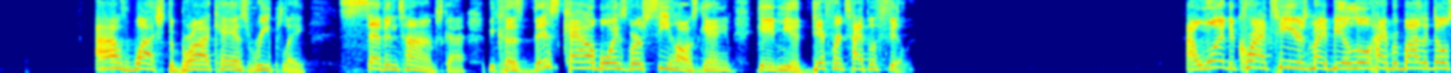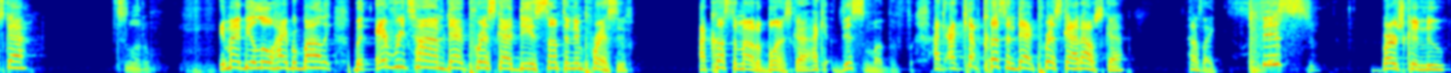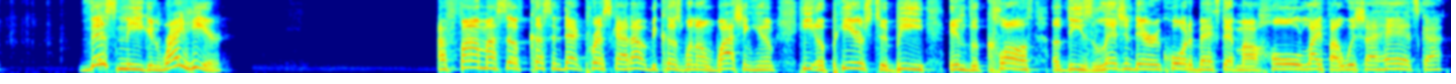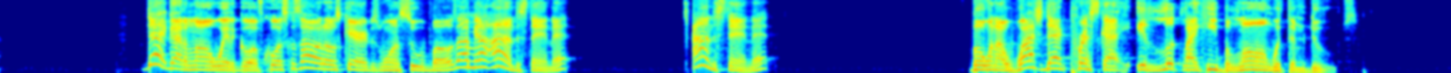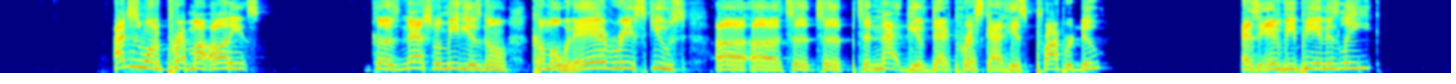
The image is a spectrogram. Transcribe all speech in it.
I've watched the broadcast replay seven times, guy, because this Cowboys versus Seahawks game gave me a different type of feeling. I wanted to cry tears might be a little hyperbolic, though, Sky. It's a little. It might be a little hyperbolic, but every time Dak Prescott did something impressive, I cussed him out a bunch, Sky. I kept, this motherfucker. I, I kept cussing Dak Prescott out, Scott. I was like, this Birch Canoe, this Negan right here I find myself cussing Dak Prescott out because when I'm watching him, he appears to be in the cloth of these legendary quarterbacks that my whole life I wish I had, Scott. Dak got a long way to go, of course, because all those characters won Super Bowls. I mean, I, I understand that. I understand that. But when I watched Dak Prescott, it looked like he belonged with them dudes. I just want to prep my audience because national media is gonna come up with every excuse uh uh to to to not give Dak Prescott his proper due as an MVP in this league.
